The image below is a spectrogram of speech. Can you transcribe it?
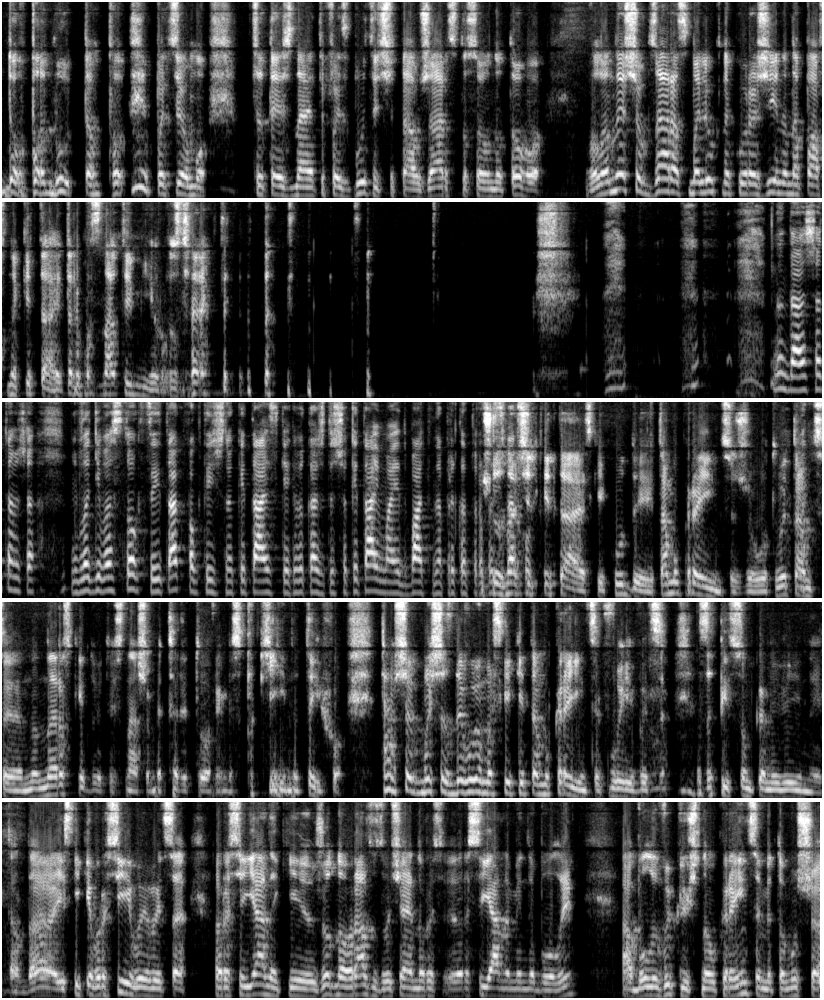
довбануть там по, по цьому. Це теж знаєте, Фейсбуці читав жарт стосовно того. Головне, щоб зараз малюк на куражі не напав на Китай. Треба знати міру. Знаєте, Ну да, що там ще Владивосток, це і так фактично китайський. Як ви кажете, що Китай має дбати, наприклад, про що значить китайський? Куди? Там українці живуть. Ви там це не, не розкидуєтесь нашими територіями. Спокійно, тихо. Там ще ми ще здивуємо, скільки там українців виявиться за підсумками війни. Там да і скільки в Росії виявиться росіян, які жодного разу, звичайно, росіянами не були, були виключно українцями, тому що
